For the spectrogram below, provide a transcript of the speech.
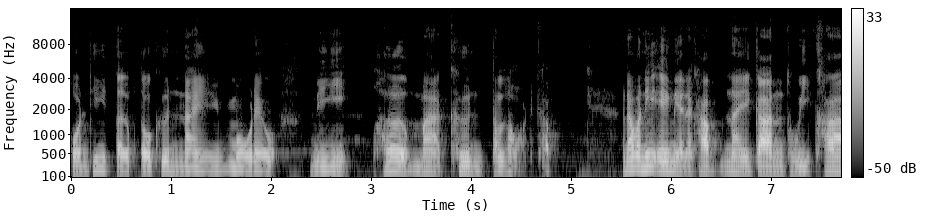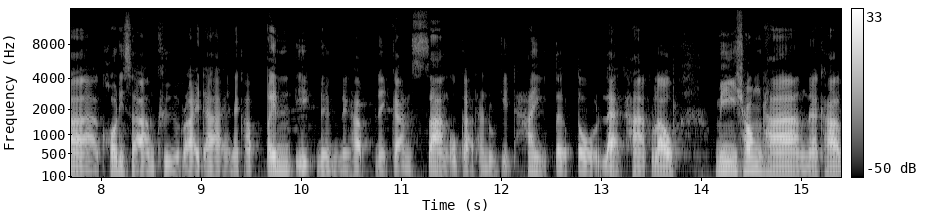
คนที่เติบโตขึ้นในโมเดลนี้เพิ่มมากขึ้นตลอดครับณวันนี้เองเนี่ยนะครับในการทวีค่าข้อที่ 3 คือรายได้นะครับเป็นอีกหนึ่งนะครับในการสร้างโอกาสทางธุรกิจให้เติบโต และหากเรามีช่องทางนะครับ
